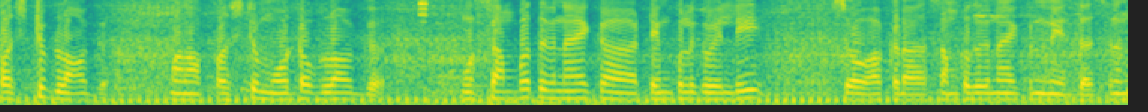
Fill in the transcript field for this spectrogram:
ఫస్ట్ బ్లాగ్ మన first moto blog. Sampath Vinayaka టెంపుల్కి వెళ్ళి సో అక్కడ సంపత్ వినాయకుడిని దర్శనం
